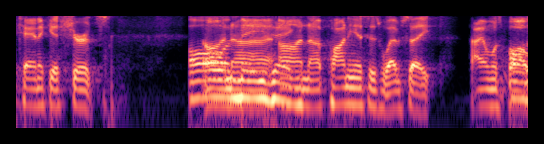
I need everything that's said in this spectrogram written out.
Satanicus shirts. Oh, on, amazing! Uh, on uh, Pontius's website. I almost bought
